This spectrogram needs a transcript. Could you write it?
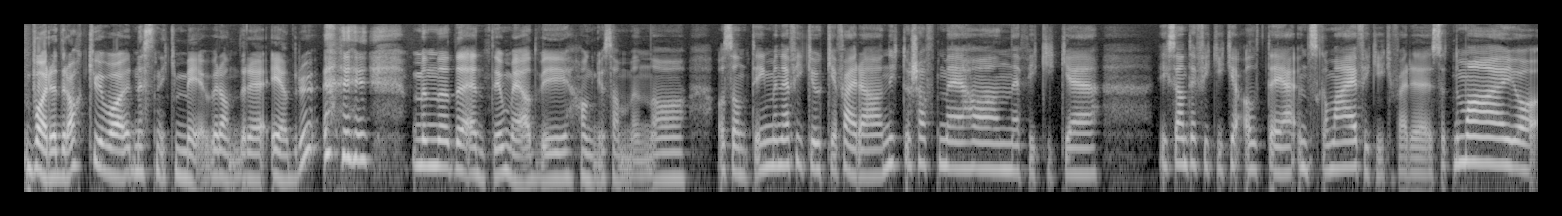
bare drakk. Vi var nesten ikke med hverandre edru. Men det endte jo med at vi hang jo sammen og, og sånne ting. Men jeg fikk jo ikke feira nyttårsaften med han. Jeg fikk ikke ikke? Jeg fikk ikke alt det jeg ønska meg. Jeg fikk ikke feire 17. mai og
